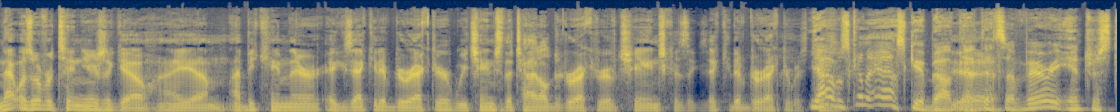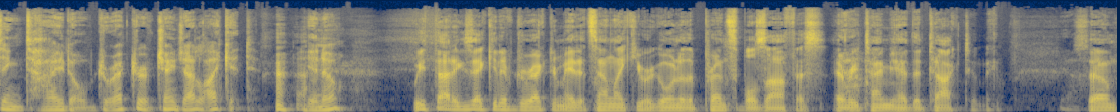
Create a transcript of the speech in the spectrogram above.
And that was over 10 years ago. I um, I became their executive director. We changed the title to director of change because executive director was. Yeah, I was going to ask you about yeah. that. That's a very interesting title, director of change. I like it. You know, we thought executive director made it sound like you were going to the principal's office every yeah. time you had to talk to me. Yeah. So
